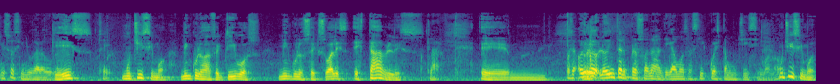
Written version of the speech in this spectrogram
Eso sin lugar a dudas. que es Sí. muchísimo, vínculos afectivos, vínculos sexuales estables. Claro. Eh, O sea, hoy lo, lo interpersonal, digamos así, cuesta muchísimo, ¿no? Muchísimo.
